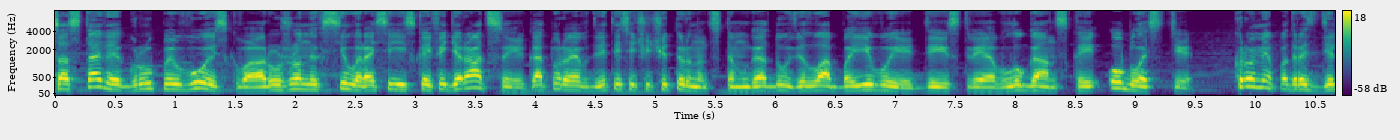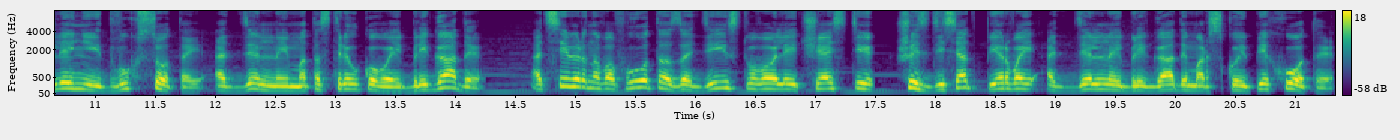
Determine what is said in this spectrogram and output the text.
составе группы войск Вооруженных сил Российской Федерации, которая в 2014 году вела боевые действия в Луганской области, кроме подразделений 200-й отдельной мотострелковой бригады, от Северного флота задействовали части 61-й отдельной бригады морской пехоты,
